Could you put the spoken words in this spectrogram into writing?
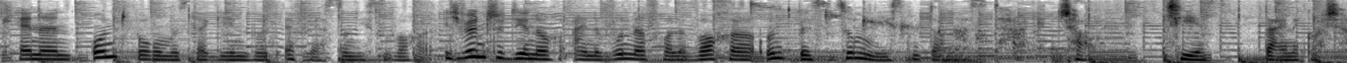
kennen und worum es da gehen wird, erfährst du nächste Woche. Ich wünsche dir noch eine wundervolle Woche und bis zum nächsten Donnerstag. Ciao. Cheers, deine Goscha.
